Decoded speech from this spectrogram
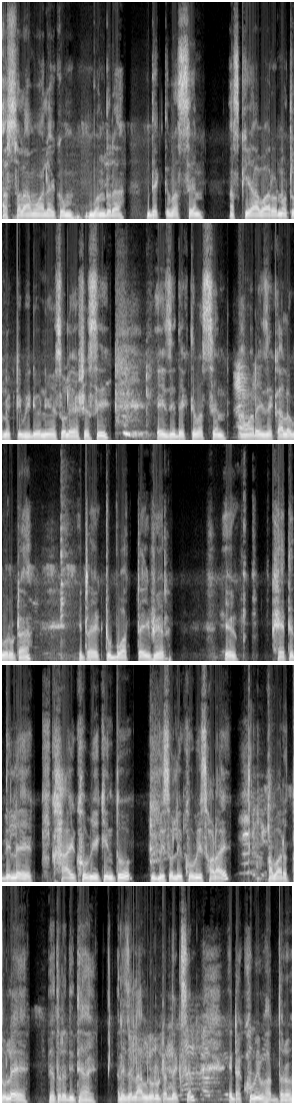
আসসালামু আলাইকুম, বন্ধুরা, দেখতে পাচ্ছেন, আজকে আবারও নতুন একটি ভিডিও নিয়ে চলে এসেছি। এই যে দেখতে পাচ্ছেন, আমার এই যে কালো গরুটা, এটা একটু বদ টাইপের। খেতে দিলে খায় খুবই, কিন্তু বিচলি খুবই ছড়ায়, আবার তুলে ভেতরে দিতে হয়। আর এই যে লাল গরুটা দেখছেন, এটা খুবই ভদ্র।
